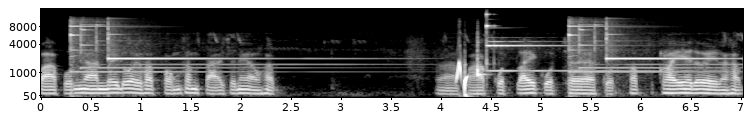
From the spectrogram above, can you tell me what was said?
ฝากผลงานได้ด้วยครับของทั้งสายชาแนลครับอ่าฝากกดไลค์กดแชร์กด subscribe ให้ด้วยนะครับ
